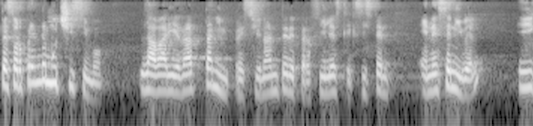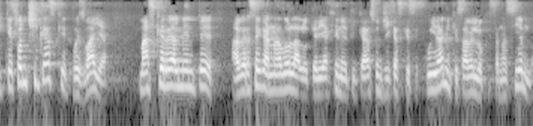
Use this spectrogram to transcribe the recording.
te sorprende muchísimo la variedad tan impresionante de perfiles que existen en ese nivel y que son chicas que, pues vaya, más que realmente haberse ganado la lotería genética, son chicas que se cuidan y que saben lo que están haciendo.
